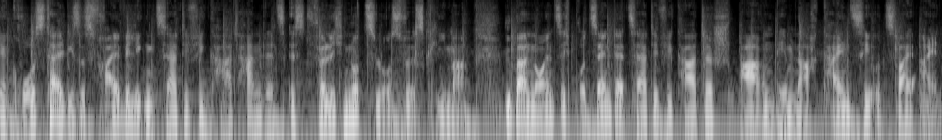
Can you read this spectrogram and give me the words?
der Großteil dieses freiwilligen Zertifikathandels ist völlig nutzlos fürs Klima. Über 90 Prozent der Zertifikate sparen demnach kein CO2 ein.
